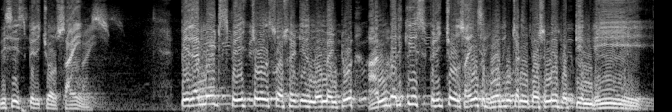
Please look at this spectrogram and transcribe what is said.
దిస్ ఈ spiritual science pyramid spiritual society movement అందరికీ స్పిరిచువల్ సైన్స్ బోధించడం కోసమే పుట్టింది.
